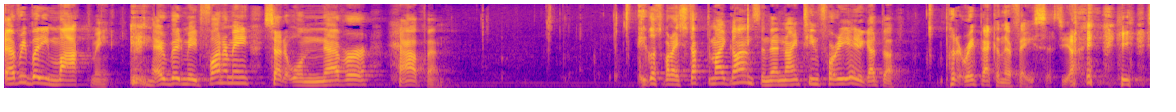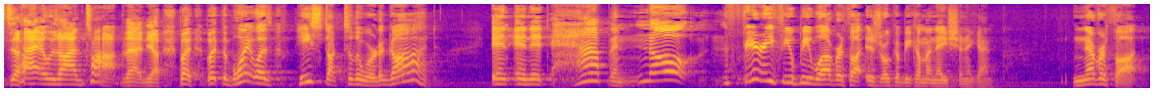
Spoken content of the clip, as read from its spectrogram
everybody mocked me. everybody made fun of me, said it will never happen. He goes, but I stuck to my guns. And then 1948, I got the put it right back in their faces. You know? he said, I was on top then. Yeah. But, but the point was, he stuck to the word of God. And, and it happened. No, very few people ever thought Israel could become a nation again. Never thought.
